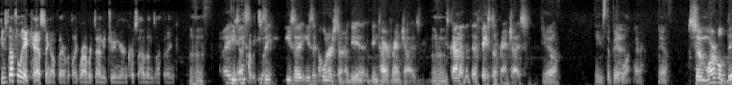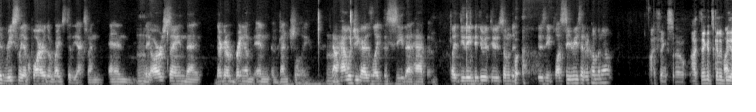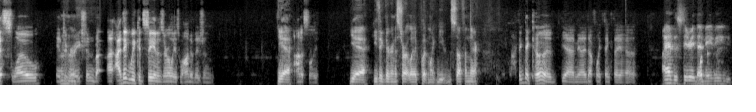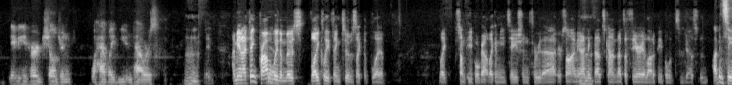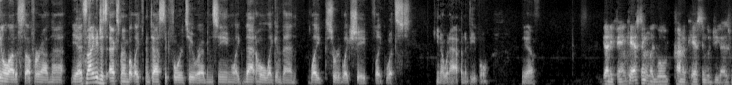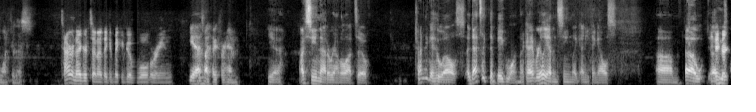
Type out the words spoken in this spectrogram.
he's definitely a casting up there with like Robert Downey Jr. and Chris Evans. I think. hmm He's, Yeah, he's, I he's, a, he's a he's a cornerstone of the the entire franchise. hmm He's kind of the, the face of the franchise. Yeah. will. He's the big Yeah. one there. Yeah. So Marvel did recently acquire the rights to the X Men, and Mhm. they are saying that they're going to bring them in eventually. Mhm. Now, how would you guys like to see that happen? Like, do you think they do it through some of the Disney Plus series that are coming out? I think so. I think it's going to be a slow integration, but I, I think we could see it as early as WandaVision. Yeah. Honestly, Yeah. You think they're going to start like putting like mutant stuff in there? I think they could. Yeah, I mean, I definitely think they. Uh, I have this theory that maybe maybe her children will have like mutant powers. hmm I mean, I think probably the most likely thing too is like the blip. Like some people got like a mutation through that or something. I mean, I think uh-huh. that's kind of that's a theory a lot of people have suggested. I've been seeing a lot of stuff around that. Yeah. It's not even just X Men, but like Fantastic Four too, where I've been seeing like that whole like event, like sort of like shape, like what's, you know, what happened to people. Yeah. Got any fan casting? Like, what kind of casting would you guys want for this? Taron Egerton, I think, would make a good Wolverine. Yeah, that's mm-hmm. my pick for him. Yeah. I've seen that around a lot too. trying to think of who else. Uh, That's like the big one. Like I really haven't seen like anything else. Um, oh, You uh, think who's-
